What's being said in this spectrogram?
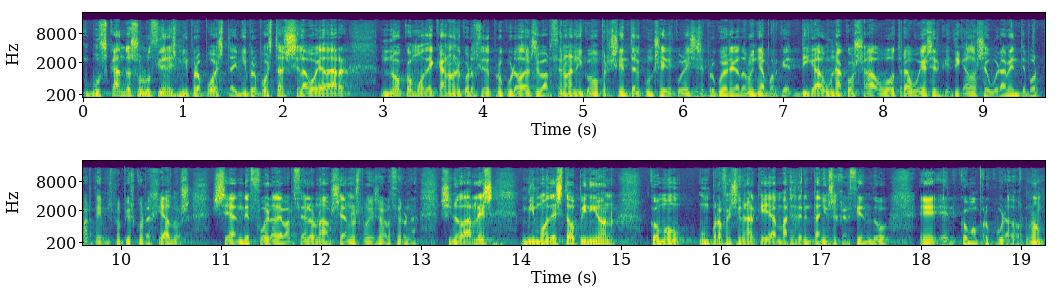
buscando soluciones mi propuesta, y mi propuesta se la voy a dar no como decano del Colegio de Procuradores de Barcelona ni como presidente del Consejo de Colegios de Procuradores de Cataluña, porque diga una cosa u otra voy a ser criticado seguramente por parte de mis propios colegiados, sean de fuera de Barcelona o sean los propios de Barcelona, sino darles mi modesta opinión como un profesional que lleva más de 30 años ejerciendo eh, como procurador. ¿no?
